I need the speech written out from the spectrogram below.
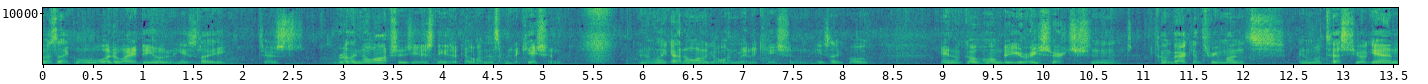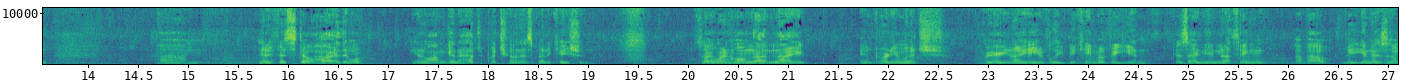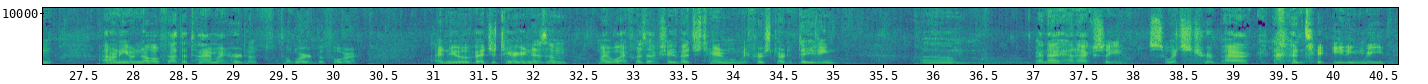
I was like, well, what do I do? And he's like, there's really no options. You just need to go on this medication. And I'm like, I don't want to go on medication. He's like, well, you know, go home, do your research, and come back in three months, and we'll test you again. Um, and if it's still high, then you know I'm going to have to put you on this medication. So I went home that night and pretty much very naively became a vegan because I knew nothing about veganism. I don't even know if at the time I heard of the word before. I knew of vegetarianism. My wife was actually a vegetarian when we first started dating. Um, and I had actually switched her back to eating meat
